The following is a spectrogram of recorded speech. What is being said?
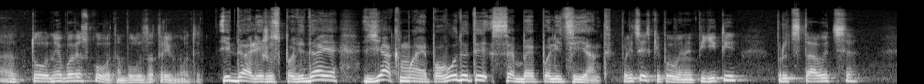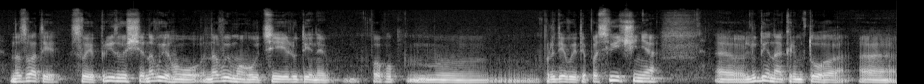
е, то не обов'язково там було затримувати. І далі розповідає, як має поводити себе поліціянт. Поліцейський повинен підійти, представитися, назвати своє прізвище, на вимогу, на вимогу цієї людини пред'явити посвідчення. Е, Людина, крім того, е,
